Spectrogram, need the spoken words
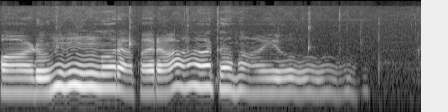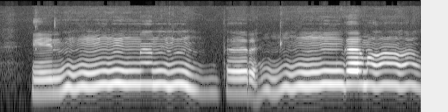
പാടുന്നൊരപരാധമായോ എന്നന്തരംഗമാം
